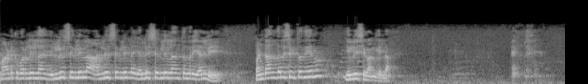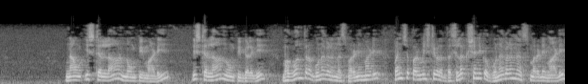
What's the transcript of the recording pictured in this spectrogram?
ಮಾಡಕ್ ಬರಲಿಲ್ಲ, ಇಲ್ಲೂ ಸಿಗ್ಲಿಲ್ಲ, ಅಲ್ಲೂ ಸಿಗ್ಲಿಲ್ಲ, ಎಲ್ಲಿ ಸಿಗ್ಲಿಲ್ಲ ಅಂತಂದ್ರೆ ಎಲ್ಲಿ? ಪಂಡಾಲದಲ್ಲಿ ಸಿಗ್ತದೇನು? ಇಲ್ಲಿ ಸಿಗಂಗಿಲ್ಲ. ನಾವು ಇಷ್ಟೆಲ್ಲ ನೋಂಪಿ ಮಾಡಿ, ಇಷ್ಟೆಲ್ಲ ನೋಂಪಿ ಬೆಳಗಿ ಭಗವಂತರ ಗುಣಗಳನ್ನು ಸ್ಮರಣೆ ಮಾಡಿ ಪಂಚಪರಮೇಶ್ವರಿಗಳ ದಶಲಕ್ಷಣಿಕ ಗುಣಗಳನ್ನು ಸ್ಮರಣೆ ಮಾಡಿ,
